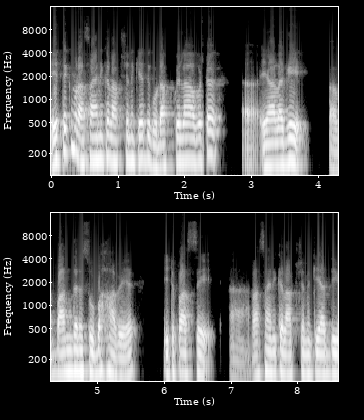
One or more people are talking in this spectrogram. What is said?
ඒත් එක්කම රසායනික ලක්ෂණ කියද්දි ගොඩක් වෙලාවට එයාලගේ බන්ධන ස්වභාවය ඊට පස්සේ රසායනික ලක්ෂණ කියද්දී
